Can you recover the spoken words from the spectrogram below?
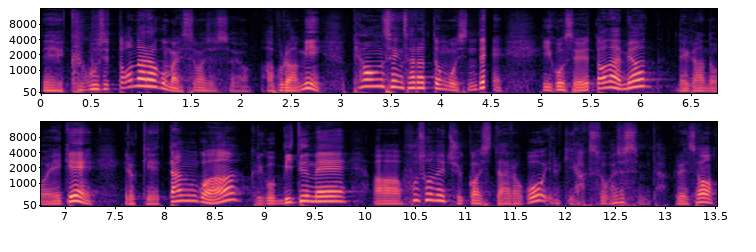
네, 그곳을 떠나라고 말씀하셨어요. 아브라함이 평생 살았던 곳인데 이곳을 떠나면 내가 너에게 이렇게 땅과 그리고 믿음의 아, 후손을 줄 것이다라고 이렇게 약속하셨습니다. 그래서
